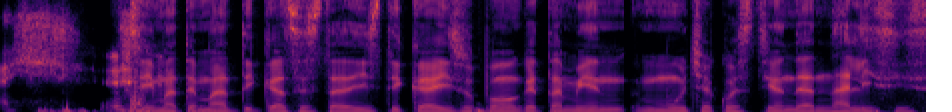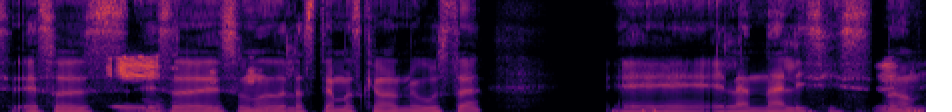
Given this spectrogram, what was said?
hay. Sí, matemáticas, estadística y supongo que también mucha cuestión de análisis. Eso es Sí, eso es uno de los temas que más me gusta, eh, el análisis, ¿no?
